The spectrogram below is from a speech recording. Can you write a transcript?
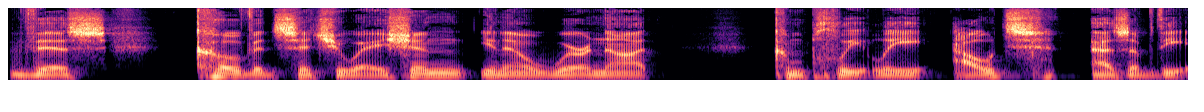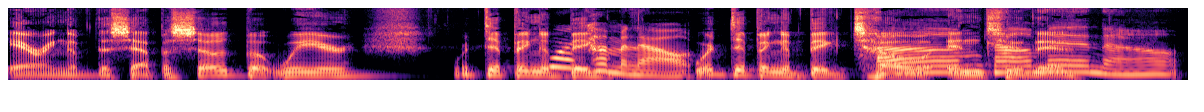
this COVID situation. You know, we're not completely out as of the airing of this episode, but we're we're dipping a we're big coming out. We're dipping a big toe I'm into coming the out.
